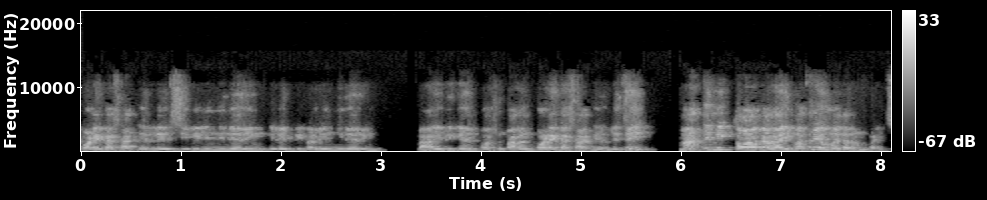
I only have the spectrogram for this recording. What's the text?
पढेका साथीहरूले सिभिल इन्जिनियरिङ इलेक्ट्रिकल इन्जिनियरिङ बाली विज्ञान पशुपालन पढेका साथीहरूले चाहिँ माध्यमिक तहका लागि मात्रै उम्मेद्वार हुन पाइन्छ।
